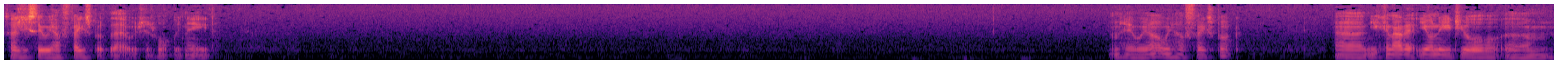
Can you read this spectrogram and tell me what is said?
So as you see, we have Facebook there, which is what we need. Here we are we have Facebook. And you can add it you'll need your um,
